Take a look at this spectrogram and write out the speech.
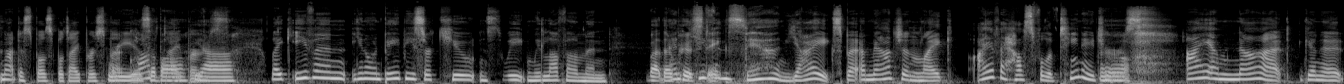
not disposable diapers, but Reusable, diapers. yeah. Like even you know, and babies are cute and sweet and we love them and But their and poo stinks. then, yikes! But imagine like I have a house full of teenagers. I am not gonna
